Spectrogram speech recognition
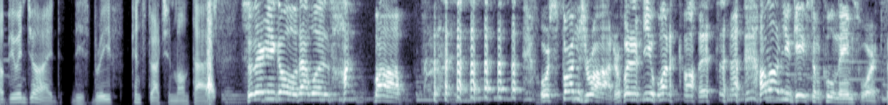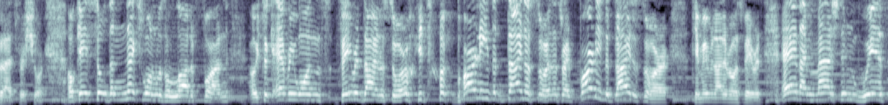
Hope you enjoyed this brief construction montage. So there you go, that was Hot Bob. or Sponge Rod, or whatever you want to call it. a lot of you gave some cool names for it, so that's for sure. Okay, so the next one was a lot of fun. Uh, we took everyone's favorite dinosaur. We took Barney the dinosaur. That's right, Barney the dinosaur. Okay, maybe not everyone's favorite. And I mashed him with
